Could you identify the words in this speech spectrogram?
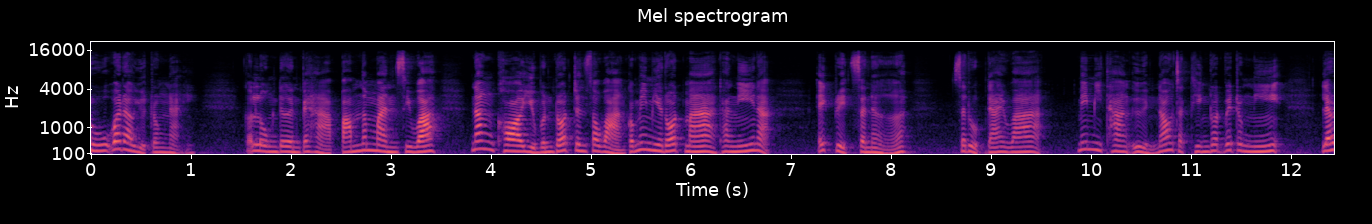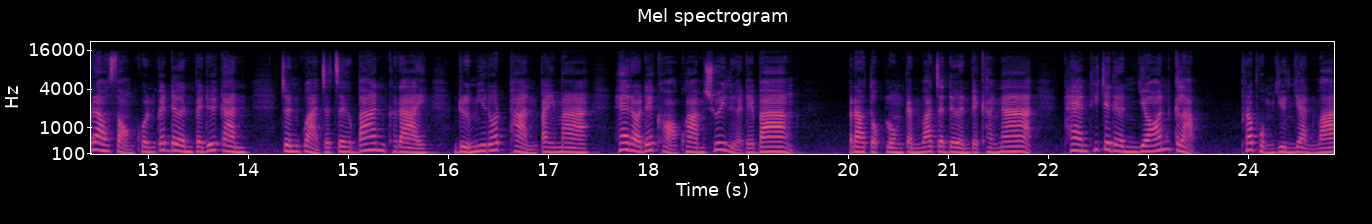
รู้ว่าเราอยู่ตรงไหน ก็ลงเดินไปหาปั๊มน้ำมันสิวะ นั่งคอยอยู่บนรถจนสว่างก็ไม่มีรถมา ทางนี้น่ะ ไอ้กริดเสนอ สรุปได้ว่า ไม่มีทางอื่นนอกจากทิ้งรถไว้ตรงนี้ แล้วเราสองคนก็เดินไปด้วยกัน จนกว่าจะเจอบ้านใคร หรือมีรถผ่านไปมา ให้เราได้ขอความช่วยเหลือได้บ้าง เราตกลงกันว่าจะเดินไปข้างหน้า แทนที่จะเดินย้อนกลับ เพราะผมยืนยันว่า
